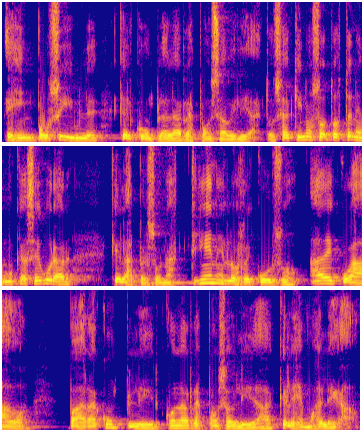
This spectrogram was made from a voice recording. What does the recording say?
es imposible que él cumpla la responsabilidad. Entonces aquí nosotros tenemos que asegurar que las personas tienen los recursos adecuados para cumplir con la responsabilidad que les hemos delegado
